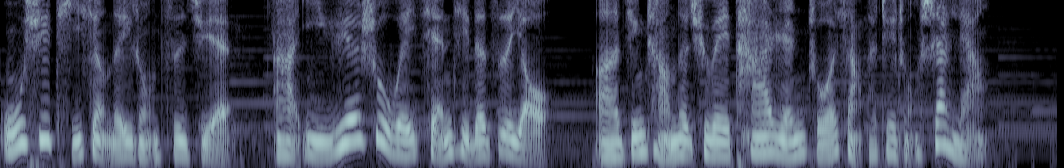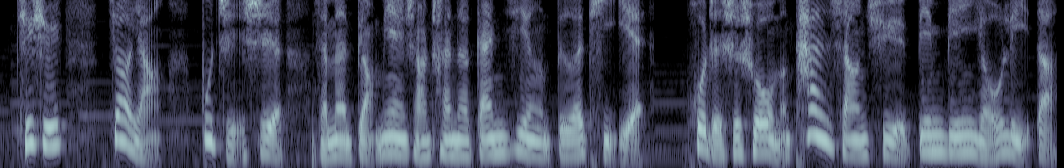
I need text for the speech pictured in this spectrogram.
无需提醒的一种自觉啊，以约束为前提的自由。啊，经常的去为他人着想的这种善良，其实教养不只是咱们表面上穿的干净得体，或者是说我们看上去彬彬有礼的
